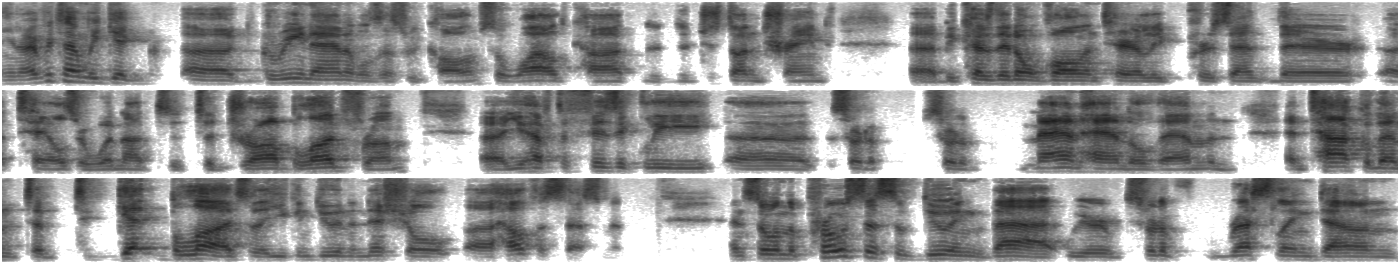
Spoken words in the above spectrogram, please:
you know, every time we get uh, green animals, as we call them, so wild caught, they're just untrained, uh, because they don't voluntarily present their uh, tails or whatnot to, to draw blood from. Uh, you have to physically uh, sort of sort of manhandle them and, and tackle them to, to get blood so that you can do an initial uh, health assessment. And so, in the process of doing that, we were sort of wrestling down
